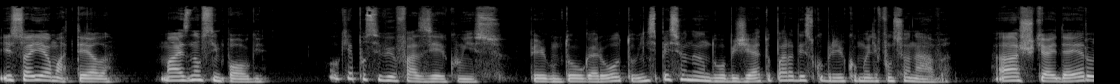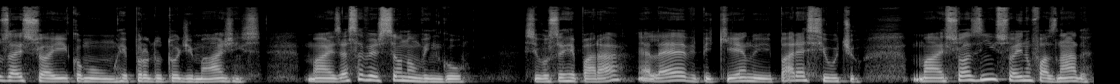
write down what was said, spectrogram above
Isso aí é uma tela. Mas não se empolgue. O que é possível fazer com isso? Perguntou o garoto, inspecionando o objeto para descobrir como ele funcionava. Acho que a ideia era usar isso aí como um reprodutor de imagens, mas essa versão não vingou. Se você reparar, é leve, pequeno e parece útil, mas sozinho isso aí não faz nada.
